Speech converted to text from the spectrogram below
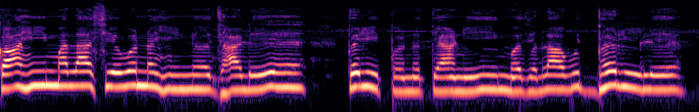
काही मला सेवनही न झाले तरी पण त्याने मजला उद्धरिले.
